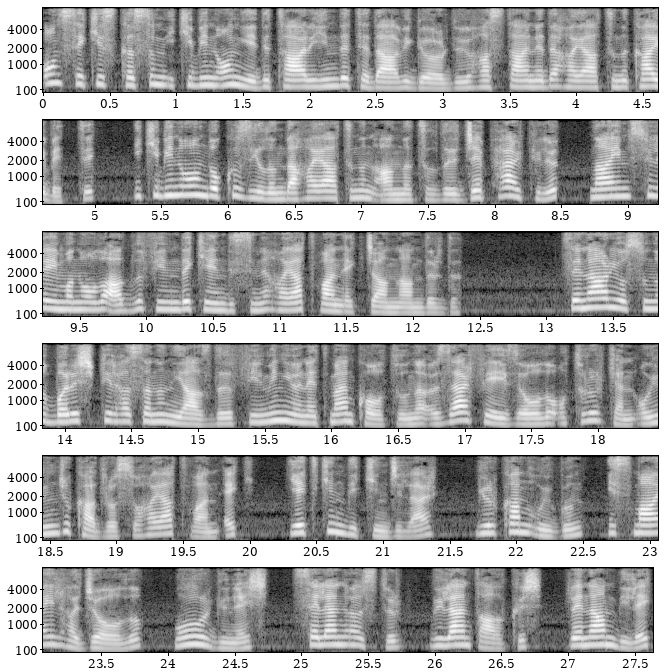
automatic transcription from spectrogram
18 Kasım 2017 tarihinde tedavi gördüğü hastanede hayatını kaybetti. 2019 yılında hayatının anlatıldığı Cep Herkülü, Naim Süleymanoğlu adlı filmde kendisini Hayat Van Ek canlandırdı. Senaryosunu Barış Pirhasan'ın yazdığı filmin yönetmen koltuğuna Özer Feyzioğlu otururken oyuncu kadrosu Hayat Van Ek, Yetkin Dikinciler, Gürkan Uygun, İsmail Hacıoğlu, Uğur Güneş, Selen Öztürk, Bülent Alkış, Renan Bilek,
